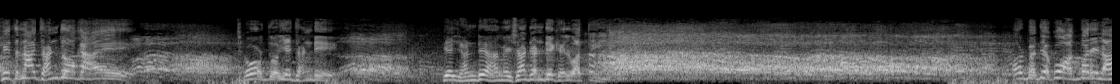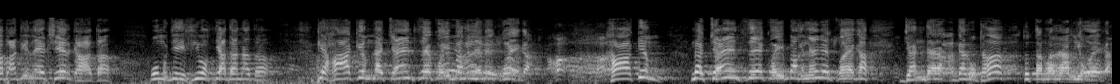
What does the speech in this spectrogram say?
कितना झंडों का है। छोड़ दो ये झंडे। ये झंडे हमेशा डंडे खिलवाते हैं। और मैं देखो, अकबर इलाहाबादी ने एक शेर कहा था। वो मुझे इसी वक्त याद आना था कि हाकिम न चैन से कोई बंगले में सोएगा हाकिम न चैन से कोई बंगले में सोएगा झंडा अगर उठा तो तबर्रा भी होएगा।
